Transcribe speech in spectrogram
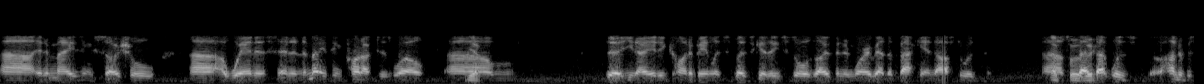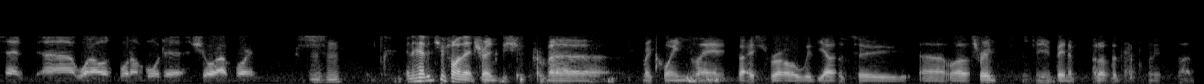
uh, an amazing social uh, awareness and an amazing product as well. Um, That you know, it had kind of been let's let's get these stores open and worry about the back end afterwards. Uh, so Absolutely. that that was 100% uh, what I was brought on board to shore up for him. hmm And how did you find that transition from a from a Queensland-based role with the other two, uh, well, three you've been a part of at that point in time,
